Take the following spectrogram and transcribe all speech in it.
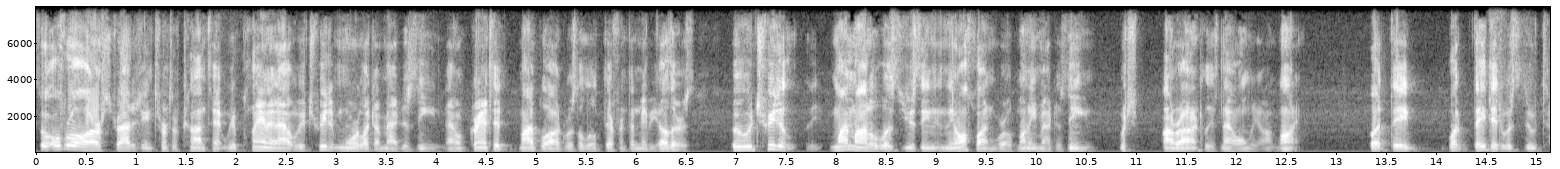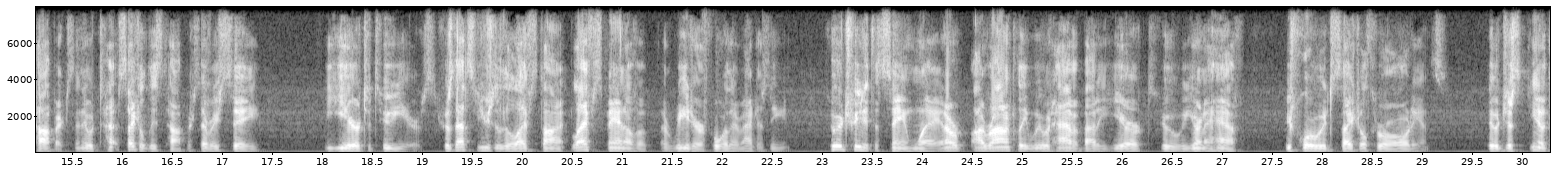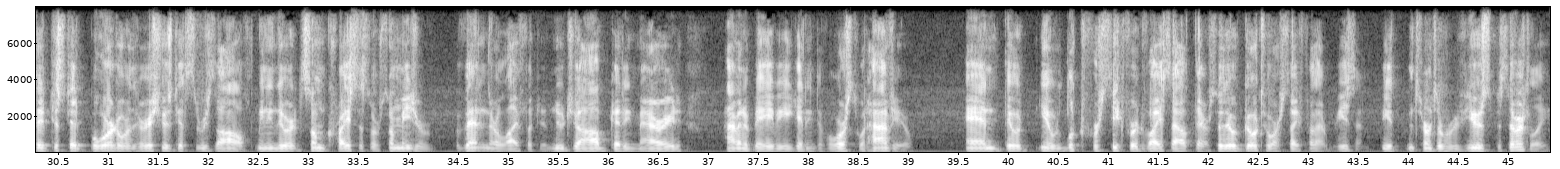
so overall, our strategy in terms of content, we plan it out. We treat it more like a magazine. Now, granted, my blog was a little different than maybe others, but we would treat it. My model was using in the offline world Money Magazine, which ironically is now only online. But they what they did was do topics, and they would t- cycle these topics every say year to two years, because that's usually the lifestyle lifespan of a, a reader for their magazine. So we would treat it the same way, and ironically, we would have about a year to a year and a half before we'd cycle through our audience. They would just you know they just get bored or their issues gets resolved meaning they were at some crisis or some major event in their life like a new job getting married having a baby getting divorced what have you. And they would you know look for seek for advice out there. So they would go to our site for that reason be it in terms of reviews specifically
